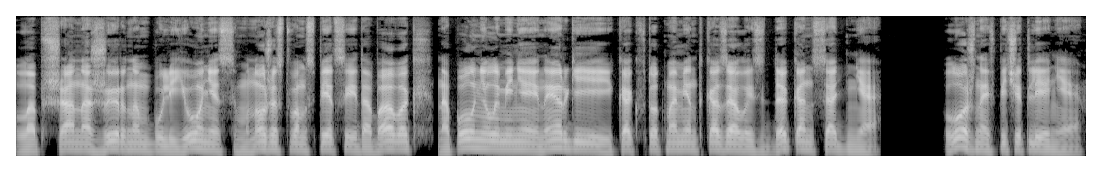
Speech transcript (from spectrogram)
Лапша на жирном бульоне с множеством специй и добавок наполнила меня энергией, как в тот момент казалось, до конца дня. Ложное впечатление.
